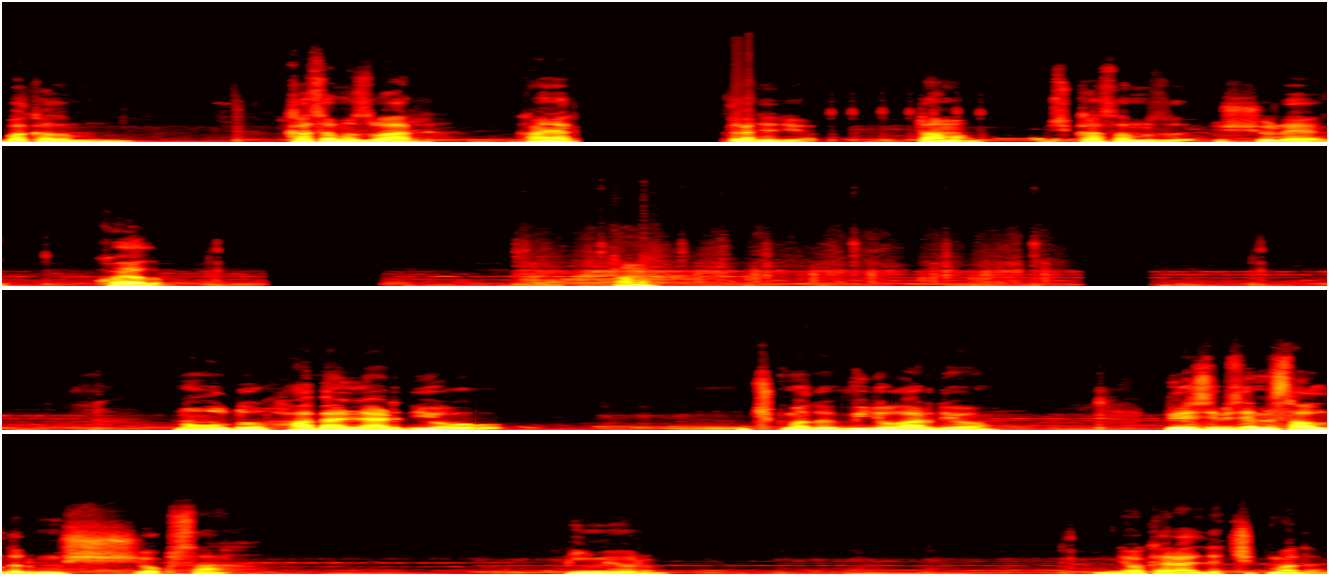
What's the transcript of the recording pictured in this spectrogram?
Bakalım. Kasamız var. Kaynak diyor? Tamam. Şu kasamızı şuraya koyalım. Tamam. Ne oldu? Haberler diyor. Çıkmadı. Videolar diyor. Birisi bize mi saldırmış yoksa? Bilmiyorum. Yok herhalde çıkmadı.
